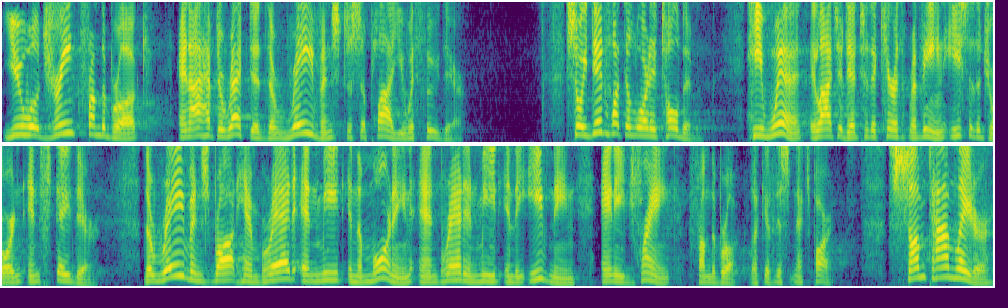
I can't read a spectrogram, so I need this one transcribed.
You will drink from the brook and I have directed the ravens to supply you with food there. So he did what the Lord had told him. He went, Elijah did, to the Kerith ravine east of the Jordan and stayed there. The ravens brought him bread and meat in the morning and bread and meat in the evening, and he drank from the brook. Look at this next part. Sometime later,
